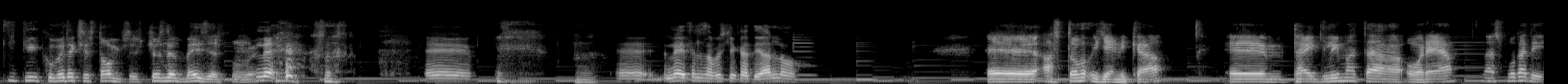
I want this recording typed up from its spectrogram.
τι, τι κουβέντα ξεστόμησες, ποιος δεν παίζει ας πούμε. ναι. ε, ε, ναι, ήθελες να πεις και κάτι άλλο; Ε, αυτό γενικά. Ε, τα εγκλήματα ωραία. Να σου πω κάτι.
